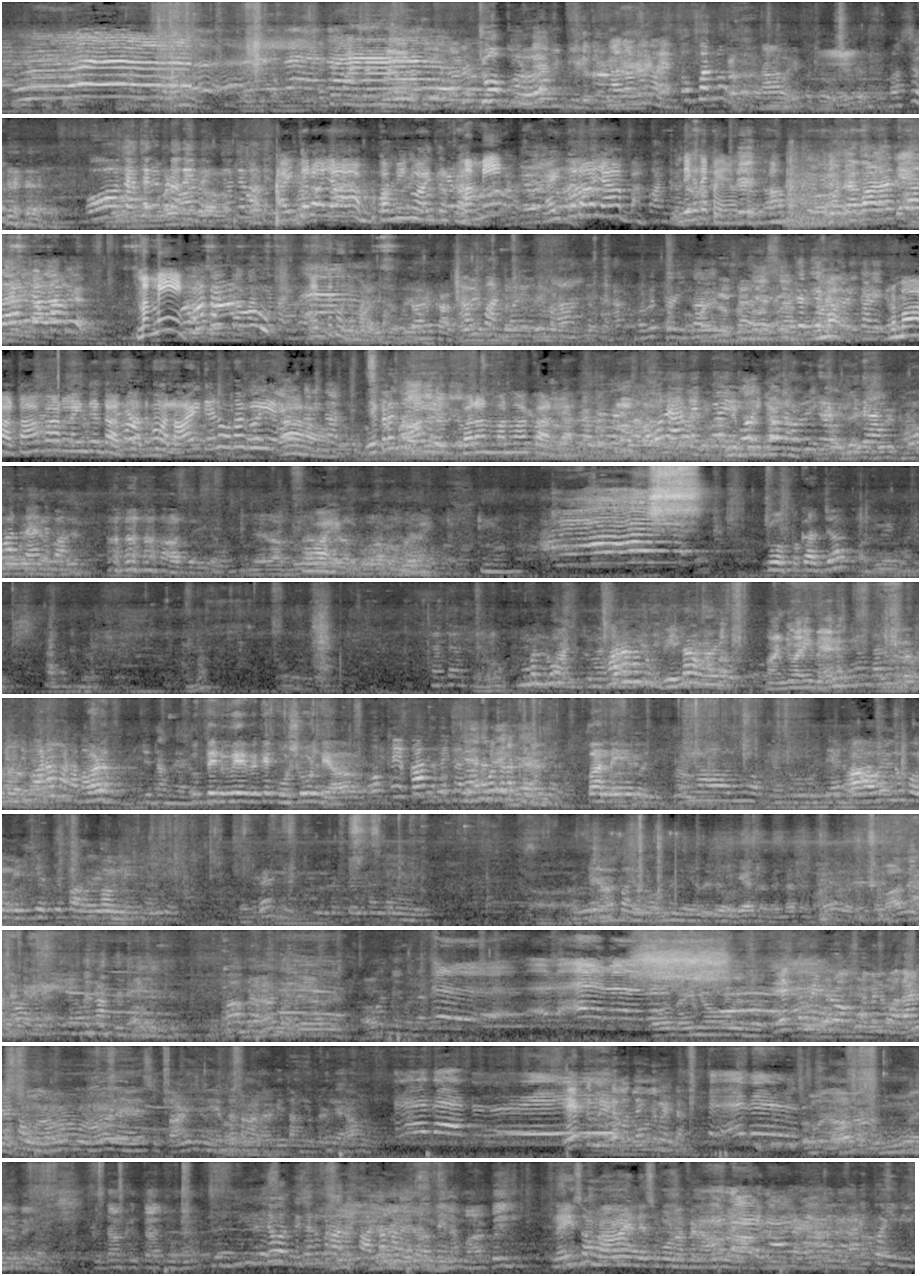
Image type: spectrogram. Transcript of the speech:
ਜੀ ਉਹ ਚਾਚੇ ਨੇ ਬਣਾ ਦੇ ਚਾਚੇ ਲਾ ਦੇ ਇੱਧਰ ਆ ਜਾ ਮੰਮੀ ਨੂੰ ਇੱਧਰ ਕਰ। ਮੰਮੀ? ਇੱਧਰ ਆ ਜਾ। ਦੇਖਦੇ ਪਏ ਨੇ ਉੱਧਰ। ਵਾਲਾ ਚ ਵਾਲਾ ਚ ਵਾਲਾ ਚ ਮੰਮੀ! ਇੱਧਰ ਹੋ ਜਾ ਮਾੜਾ ਜਿਹਾ। ਰਮਾਲ ਤਾਂ ਕਰ ਲੈਂਦੇ ਦੱਸ। ਲਾ ਹੀ ਦੇਣ ਉਹਦਾ ਕੀ ਹੈ? ਆਹੋ। ਇਹ ਕਿਹੜਾ ਪਰਨ ਮਨਵਾ ਕਰ ਲੈ। ਵਾਹਿਗੁਰੂ ਵਾਹਿਗੁਰੂ। ਚੁੱਪ ਕਰ ਜਾ। ਮੰਨੂ ਮਾੜਾ ਨਾ ਤੂੰ ਵੇਲਾ ਪੰਜ ਵਾਰੀ ਮੈਂ ਮਾੜਾ ਮਾੜਾ ਬੜ ਉੱਤੇ ਨੂੰ ਇਹ ਵੇ ਕੇ ਕੁਛ ਹੋਣ ਡਿਆ। ਉੱਥੇ ਕੱਥ ਦੇ ਚੱਲ ਉਹ ਤੇ ਰੱਖਿਆ ਪਾਣੇ ਕੋਈ ਨਹੀਂ ਆਹੋ ਇਹਨੂੰ ਪਾਉਣੀ। ਸਿਰ ਤੇ ਪਾਉਣੀ ਉਹ ਨਹੀਂ ਉਹ ਇੱਕ ਮਿੰਟ ਰੁਕ ਜਾ ਮੈਨੂੰ ਪਤਾ ਨਹੀਂ ਸੌਣਾ ਹੁਣ ਸੁੱਤਾ ਨਹੀਂ ਸਵੇਰ ਦਾ ਤਾਂ ਕਰਕੇ ਤੰਗ ਕਰਦਾ ਹੁਣ। ਇੱਕ ਮਿੰਟ ਬਸ ਇੱਕ ਮਿੰਟ। ਕਿੱਦਾਂ ਕੀਤਾ ਤੂੰ ਹੈ? ਹੋਰ ਕਿਸੇ ਨੂੰ ਬਣਾ ਦੇ ਫਾਟਾ ਮਾਰੇ ਸੋਤੇ ਨਾ ਮਾਰ ਪਈ ਨਹੀਂ ਸੌਣਾ ਇਹਨੇ ਸੌਣਾ ਪੈਣਾ ਹੁਣ ਨੂੰ ਪੈਣਾ ਕੋਈ ਵੀ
